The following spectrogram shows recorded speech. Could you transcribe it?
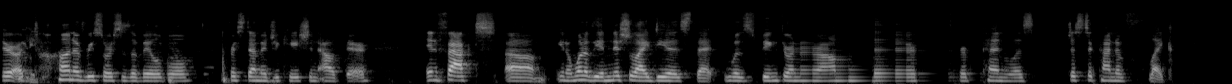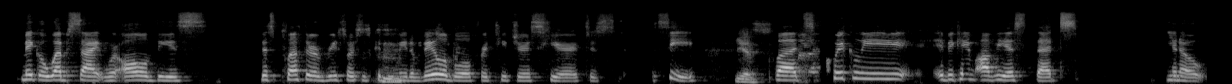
there are a ton of resources available for STEM education out there. In fact, um, you know, one of the initial ideas that was being thrown around there for PEN was just to kind of like make a website where all of these this plethora of resources could be hmm. made available for teachers here to, to see. Yes. But quickly it became obvious that, you know,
